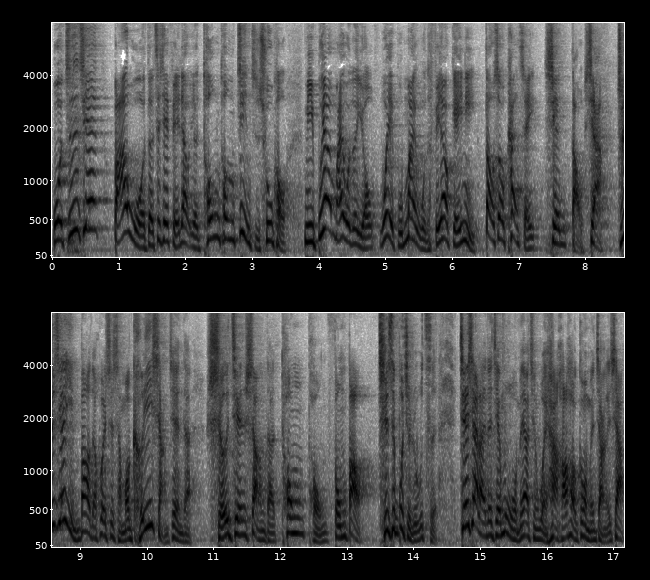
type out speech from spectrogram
我直接把我的这些肥料也通通禁止出口。你不要买我的油，我也不卖我的肥料给你。到时候看谁先倒下，直接引爆的会是什么？可以想见的舌尖上的通膨风暴。其实不止如此，接下来的节目我们要请伟汉好好跟我们讲一下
